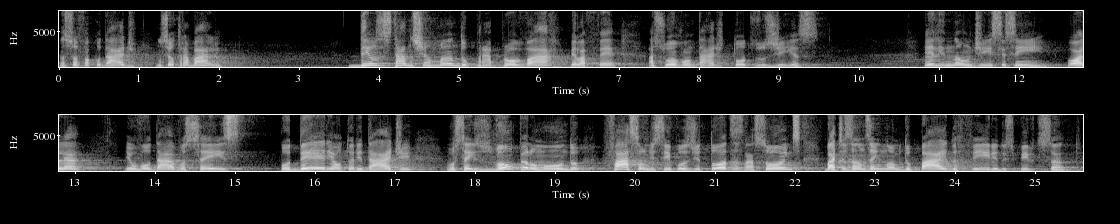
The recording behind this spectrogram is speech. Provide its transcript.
na sua faculdade, no seu trabalho. Deus está nos chamando para provar pela fé a sua vontade todos os dias. Ele não disse assim: Olha, eu vou dar a vocês poder e autoridade, vocês vão pelo mundo, façam discípulos de todas as nações, batizando-os em nome do Pai, do Filho e do Espírito Santo.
